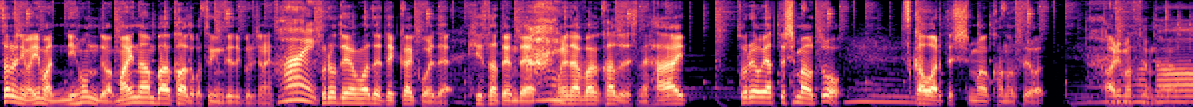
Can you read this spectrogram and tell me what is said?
さらには今日本ではマイナンバーカードが次に出てくるじゃないですか、はい。それを電話ででっかい声で喫茶店で、はい。マイナンバーカードですね。はい。それをやってしまうとうん。使われてしまう可能性はありますよね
